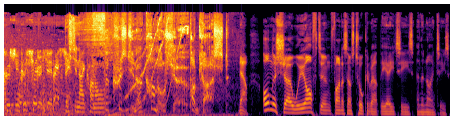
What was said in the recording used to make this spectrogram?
Christian, Christian, Christian O'Connell. The Christian O'Connell Show podcast. Now, on the show, we often find ourselves talking about the 80s and the 90s,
